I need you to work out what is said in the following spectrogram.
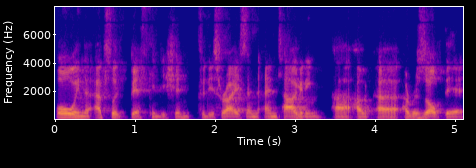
all in the absolute best condition for this race and, and targeting uh, a, a result there.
